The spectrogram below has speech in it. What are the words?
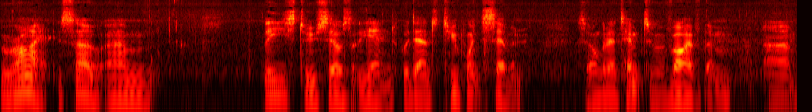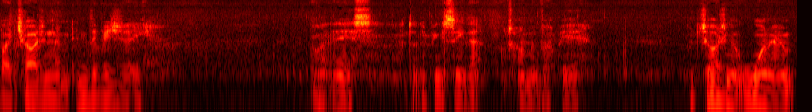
Right, so um, these two cells at the end were down to 2.7 so I'm going to attempt to revive them uh, by charging them individually. Like this. I don't know if you can see that. I'll try and move up here. I'm charging at 1 amp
